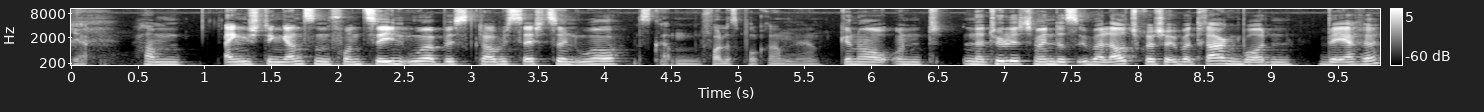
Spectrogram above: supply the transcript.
Ja, Haben eigentlich den ganzen von 10 Uhr bis, glaube ich, 16 Uhr es gab ein volles Programm, ja. Genau, und natürlich, wenn das über Lautsprecher übertragen worden wäre,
